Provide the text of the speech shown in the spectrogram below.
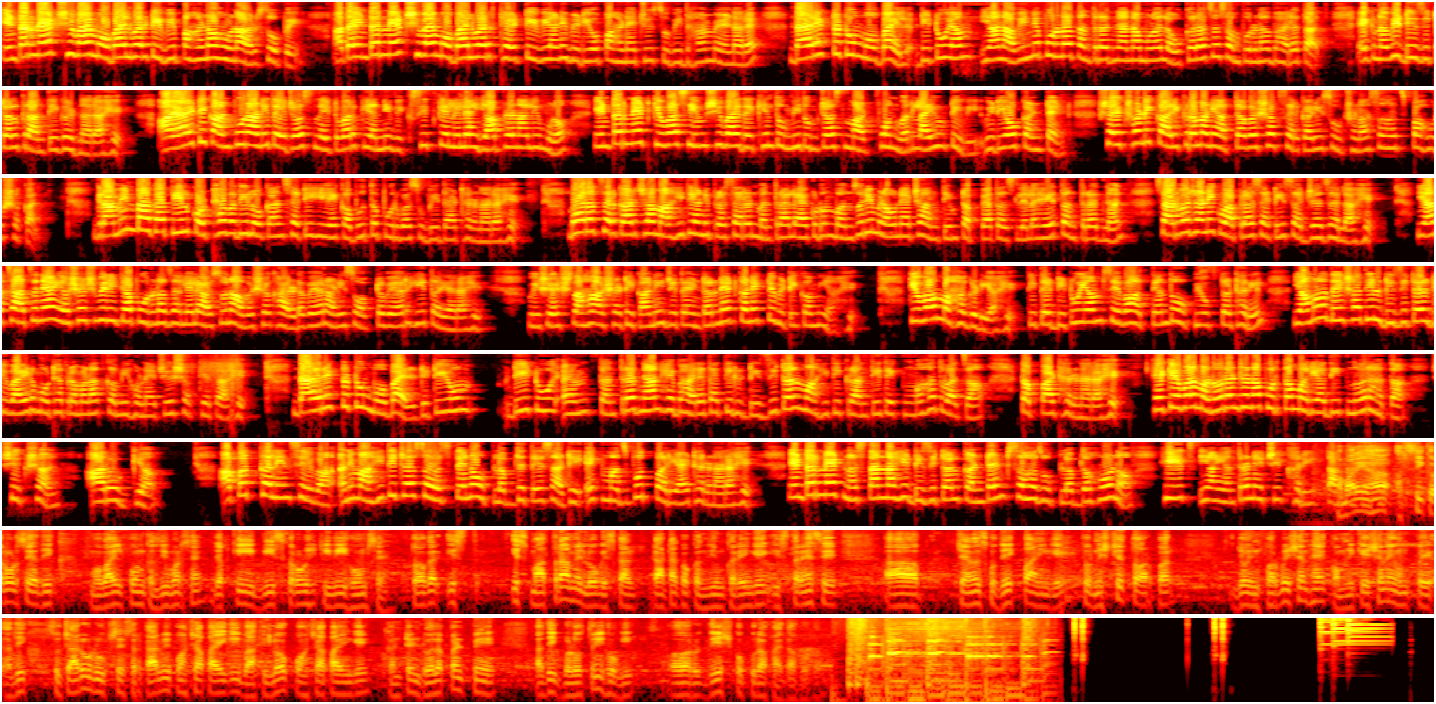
Internet शिवाय मोबाईलवर TV पाहणं होणार सोपे. आता इंटरनेट शिवाय मोबाईलवर थेट टी व्ही आणि व्हिडिओ पाहण्याची सुविधा मिळणार आहे. Direct to mobile D to M या नाविन्यपूर्ण तंत्रज्ञानामुळे लवकरच संपूर्ण भारतात एक नवी डिजिटल क्रांती घडणार आहे. आय आय टी कानपूर आणि तेजस नेटवर्क यांनी विकसित केलेल्या या प्रणालीमुळं इंटरनेट किंवा सिम शिवाय देखील तुम्ही तुमच्या स्मार्टफोनवर live T V video content शैक्षणिक कार्यक्रम आणि अत्यावश्यक सरकारी सूचना सहज पाहू शकाल. ग्रामीण भागातील कोट्यावधी लोकांसाठी ही एक अभूतपूर्व सुविधा ठरणार आहे. भारत सरकारच्या माहिती आणि प्रसारण मंत्रालयाकडून मंजुरी मिळवण्याच्या अंतिम टप्प्यात असलेलं हे तंत्रज्ञान सार्वजनिक वापरासाठी सज्ज झालं आहे. या चाचण्या यशस्वीरित्या पूर्ण झालेल्या असून आवश्यक हार्डवेअर आणि सॉफ्टवेअर ही तयार आहे. विशेषतः अशा ठिकाणी जिथे इंटरनेट कनेक्टिव्हिटी कमी आहे किंवा महागडी आहे तिथे डी टू सेवा अत्यंत उपयुक्त ठरेल. यामुळे देशातील डिजिटल डिवाइड मोठ्या प्रमाणात कमी होण्याची शक्यता आहे. Direct to mobile DTM D to M तंत्रज्ञान हे भारतातील डिजिटल माहिती क्रांतीत एक महत्त्वाचा टप्पा ठरणार आहे. हे केवळ मनोरंजनापुरतं मर्यादित न राहता शिक्षण आरोग्य आपत्कालीन सेवा आणि माहितीच्या सहजतेनं उपलब्धतेसाठी एक मजबूत पर्याय ठरणार आहे. इंटरनेट नसतानाही डिजिटल कंटेंट सहज उपलब्ध होणं हीच या यंत्रणेची खरी ताकद हमारे आहे. यहाँ 80 करोड़ से अधिक मोबाइल फ़ोन कंज्यूमर्स हैं जबकि 20 करोड़ ही टीवी होम्स हैं। तो अगर इस इस मात्रा में लोग इसका डाटा को कंज्यूम करेंगे इस तरह से चैनल्स को देख पाएंगे तो निश्चित तौर पर जो इन्फॉर्मेशन है कम्युनिकेशन है, उन पर अधिक सुचारू रूप से सरकार भी पहुँचा पाएगी, बाकी लोग पहुँचा पाएँगे। कंटेंट डेवलपमेंट में अधिक बढ़ोतरी होगी और देश को पूरा फ़ायदा होगा।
